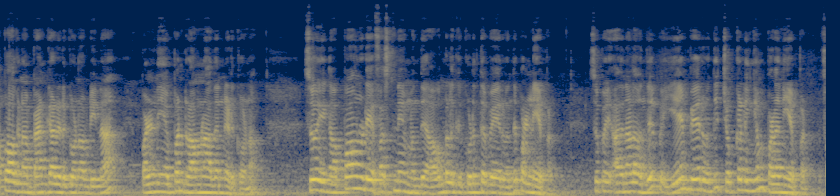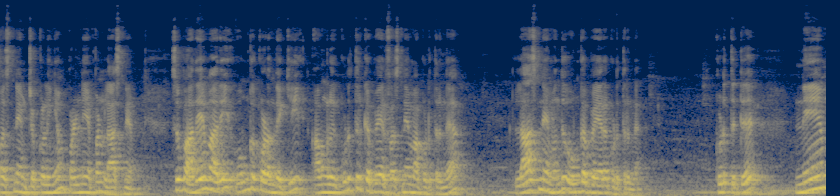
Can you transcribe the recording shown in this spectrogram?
அப்பாவுக்கு நான் பேன் கார்டு எடுக்கணும் அப்படின்னா பழனியப்பன் ராமநாதன் எடுக்கணும். ஸோ எங்கள் அப்பாவுடைய ஃபர்ஸ்ட் நேம் வந்து அவங்களுக்கு கொடுத்த பெயர் வந்து பழனியப்பன். ஸோ இப்போ அதனால் வந்து இப்போ என் பேர் வந்து Chockalingam Palaniappan. First name Chockalingam Palaniappan last name so இப்போ அதே மாதிரி உங்கள் குழந்தைக்கு அவங்களுக்கு கொடுத்துருக்க பேர் ஃபர்ஸ்ட் நேமாக கொடுத்துருங்க. லாஸ்ட் நேம் வந்து உங்கள் பெயரை கொடுத்துருங்க. கொடுத்துட்டு name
